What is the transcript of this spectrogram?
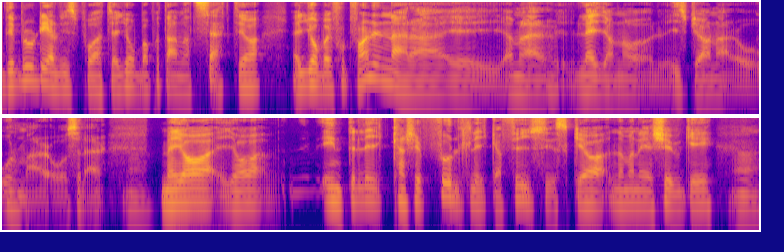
det beror delvis på att jag jobbar på ett annat sätt. Jag, jag jobbar ju fortfarande nära eh, menar, lejon och isbjörnar och ormar och sådär. Mm. Men jag, jag är inte li, kanske fullt lika fysisk. Jag, när man är 20, mm.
